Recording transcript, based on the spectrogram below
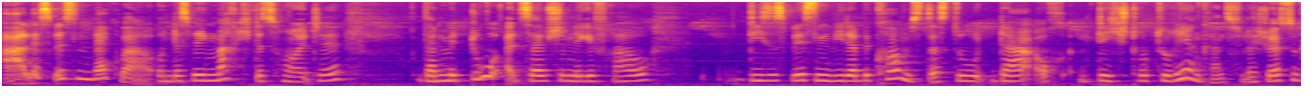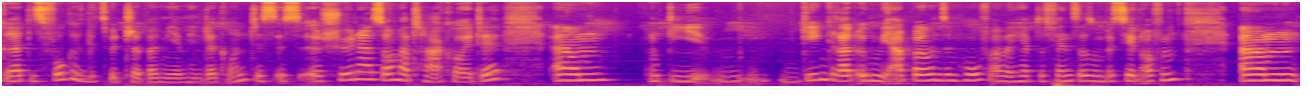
alles Wissen weg war. Und deswegen mache ich das heute, damit du als selbstständige Frau dieses Wissen wieder bekommst, dass du da auch dich strukturieren kannst. Vielleicht hörst du gerade das Vogelgezwitscher bei mir im Hintergrund. Es ist ein schöner Sommertag heute. Ähm, und die gehen gerade irgendwie ab bei uns im Hof, aber ich habe das Fenster so ein bisschen offen. Ähm,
